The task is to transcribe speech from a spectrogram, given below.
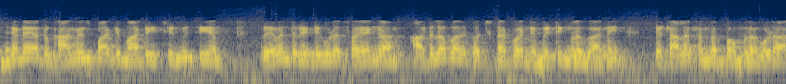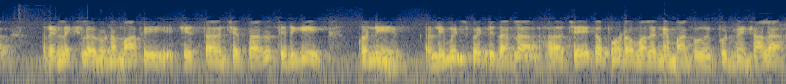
ఎందుకంటే అటు కాంగ్రెస్ పార్టీ మాట ఇచ్చింది సీఎం రేవంత్ రెడ్డి కూడా స్వయంగా ఆదిలాబాద్ వచ్చినటువంటి మీటింగ్లో గానీ చాలా సందర్భంలో కూడా రెండు లక్షల రుణమాఫీ చేస్తానని చెప్పారు. తిరిగి కొన్ని లిమిట్స్ పెట్టి దాంట్లో చేయకపోవడం వల్లనే మాకు ఇప్పుడు మేము చాలా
